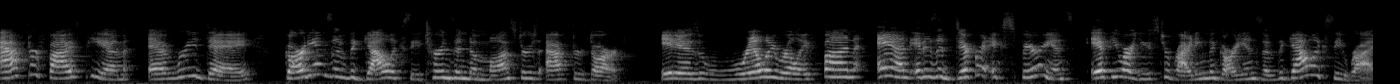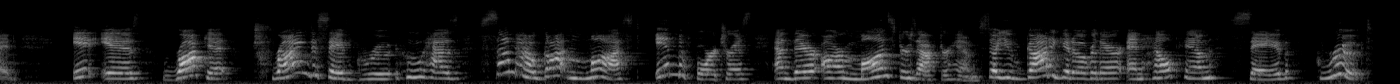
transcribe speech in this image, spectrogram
After 5 p.m. every day, Guardians of the Galaxy turns into Monsters After Dark. It is really, really fun and it is a different experience if you are used to riding the Guardians of the Galaxy ride. It is Rocket trying to save Groot, who has somehow gotten lost in the fortress, and there are monsters after him. So you've got to get over there and help him save Groot.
